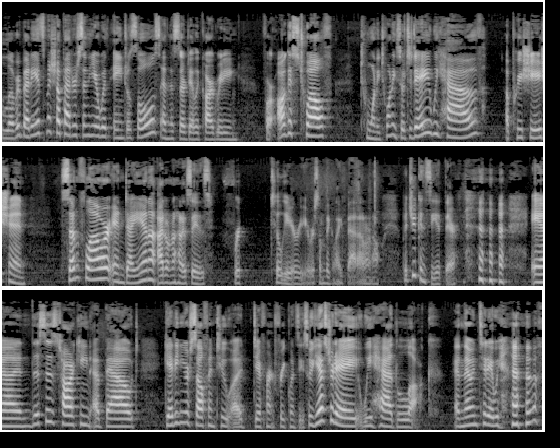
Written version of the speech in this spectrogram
Hello, everybody. It's Michelle Patterson here with Angel Souls, and this is our daily card reading for August 12th, 2020. So today we have appreciation. Sunflower and Diana, I don't know how to say this, fritillary or something like that. I don't know. But you can see it there. and this is talking about getting yourself into a different frequency. So yesterday we had luck. And then today we have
